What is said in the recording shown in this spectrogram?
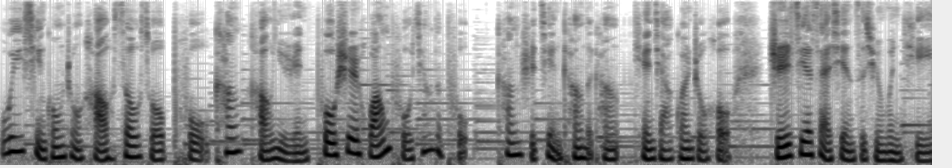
微信公众号搜索“普康好女人”，普是黄浦江的浦，康是健康的康。添加关注后，直接在线咨询问题。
